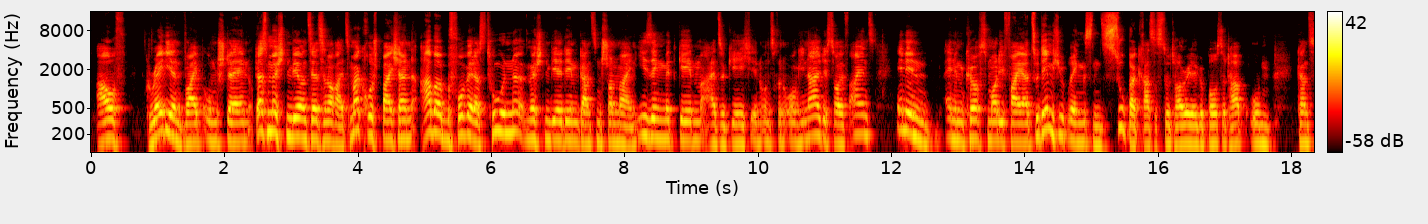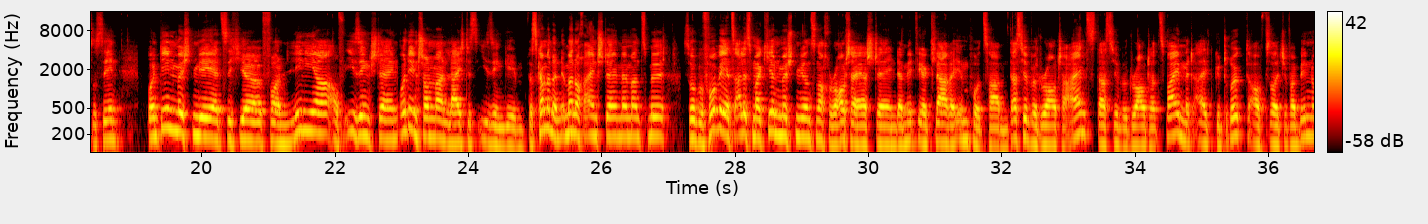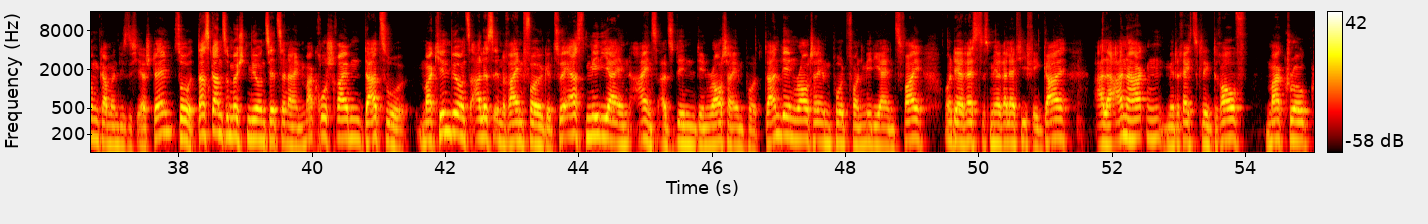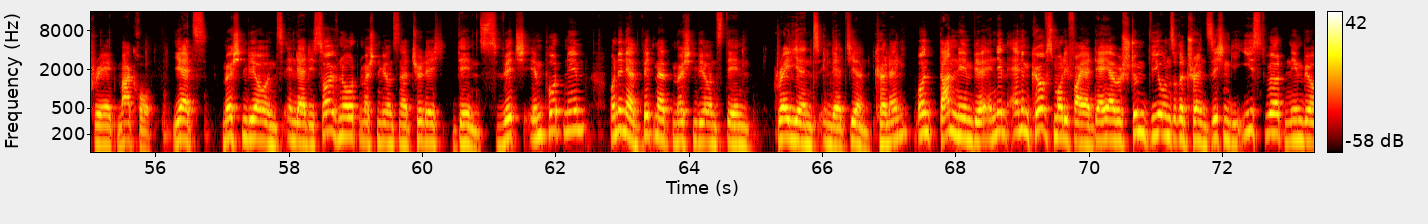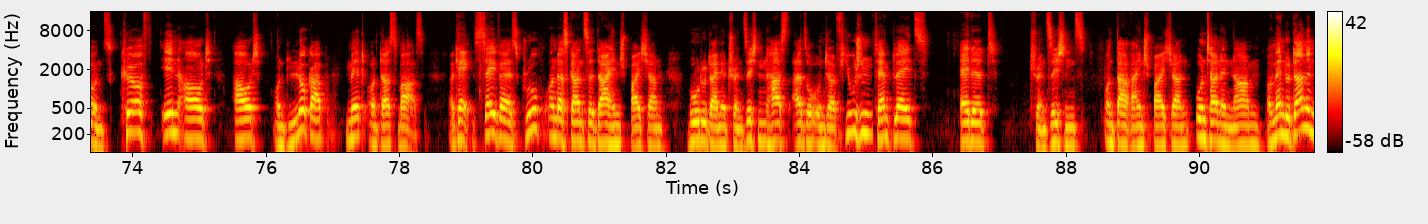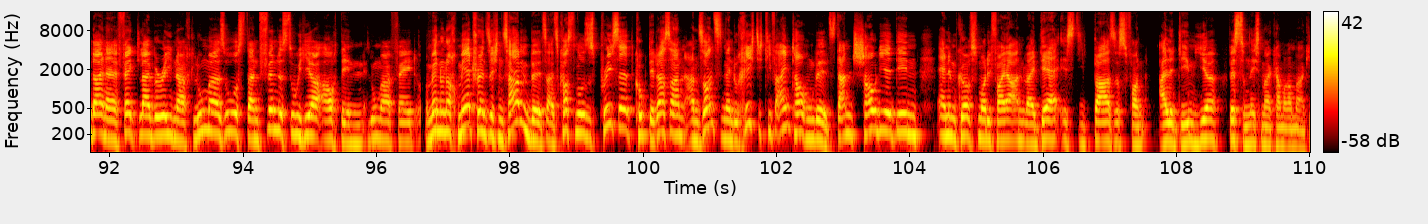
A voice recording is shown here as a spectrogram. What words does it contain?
auf Gradient Vibe umstellen. Das möchten wir uns jetzt noch als Makro speichern, aber bevor wir das tun, möchten wir dem Ganzen schon mal ein Easing mitgeben. Also gehe ich in unseren Original Dissolve 1 in den Anim Curves Modifier, zu dem ich übrigens ein super krasses Tutorial gepostet habe. Oben kannst du es sehen. Und den möchten wir jetzt hier von Linear auf Easing stellen und den schon mal ein leichtes Easing geben. Das kann man dann immer noch einstellen, wenn man es will. So, bevor wir jetzt alles markieren, möchten wir uns noch Router erstellen, damit wir klare Inputs haben. Das hier wird Router 1, das hier wird Router 2. Mit Alt gedrückt auf solche Verbindungen kann man die sich erstellen. So, das Ganze möchten wir uns jetzt in ein Makro schreiben. Dazu markieren wir uns alles in Reihenfolge. Zuerst Media in 1, also den, den Router-Input, dann den Router-Input von Media in 2 und der Rest ist mir relativ egal. Alle anhaken, mit Rechtsklick drauf, Makro, Create Makro. Jetzt möchten wir uns in der Dissolve Node möchten wir uns natürlich den Switch Input nehmen und in der Bitmap möchten wir uns den Gradient invertieren können. Und dann nehmen wir in dem Anim Curves Modifier, der ja bestimmt, wie unsere Transition geeased wird, nehmen wir uns Curve, In, Out, Out und Lookup mit und das war's. Okay, Save as Group und das Ganze dahin speichern, wo du deine Transition hast, also unter Fusion, Templates, Edit, Transitions und da reinspeichern unter einen Namen. Und wenn du dann in deiner Effekt Library nach Luma suchst, dann findest du hier auch den Luma Fade. Und wenn du noch mehr Transitions haben willst als kostenloses Preset, guck dir das an. Ansonsten, wenn du richtig tief eintauchen willst, dann schau dir den Anim Curves Modifier an, weil der ist die Basis von alledem hier. Bis zum nächsten Mal, Kameramark.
